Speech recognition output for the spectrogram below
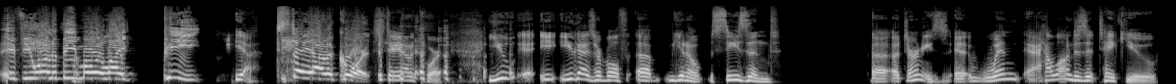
if you want to be more like Pete, yeah, stay out of court. Stay out of court. you you guys are both uh, you know seasoned uh, attorneys. Uh, when how long does it take you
